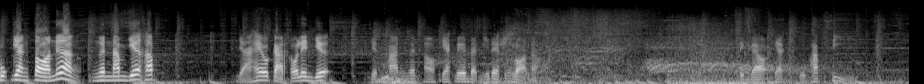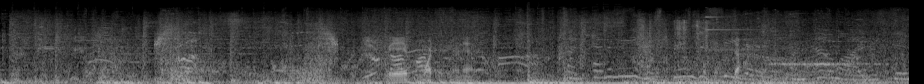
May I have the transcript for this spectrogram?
บุกอย่างต่อเนื่องเงินนำเยอะครับ อย่าให้โอกาสเขาเล่นเยอะเจ็ดพันเงินเอาแก๊กเดินแบบนี้ได้ครึ่งหลอดนะถึงแล้วแก๊กกูพับสี่ ฟหมดแล้วเนี่ย An enemy has been defeated. An ally has been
